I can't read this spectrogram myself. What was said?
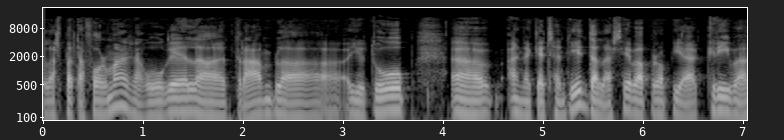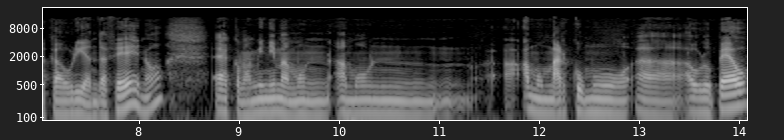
les plataformes, a Google, a Trump, a YouTube, eh, en aquest sentit, de la seva pròpia criba que haurien de fer, no? Eh, com a mínim amb un, amb un, amb un marc comú eh, europeu,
